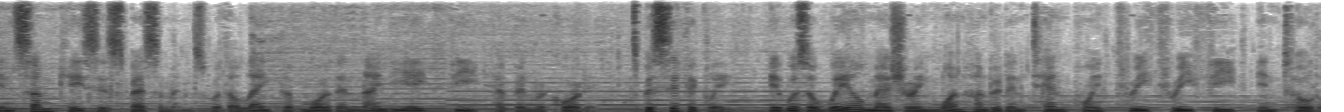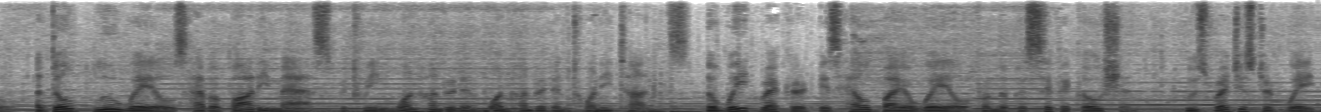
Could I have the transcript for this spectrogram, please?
in some cases specimens with a length of more than 98 feet have been recorded. Specifically, it was a whale measuring 110.33 feet in total. Adult blue whales have a body mass between 100 and 120 tons. The weight record is held by a whale from the Pacific Ocean, whose registered weight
